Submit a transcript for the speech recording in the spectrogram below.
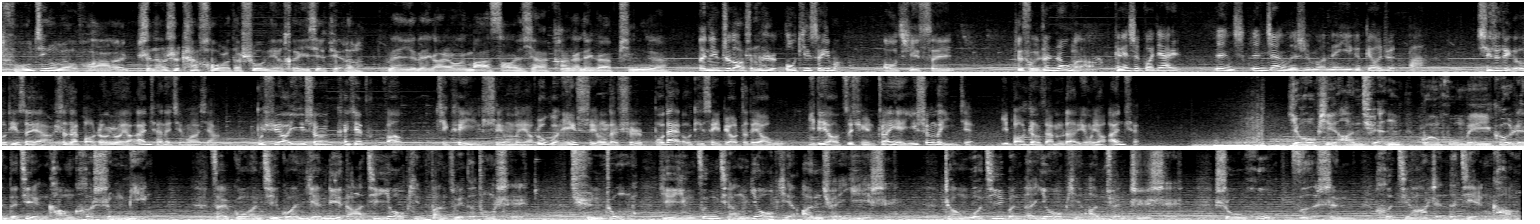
途径的话，只能是看后边的说明和一些别的了。那那个二维码扫一下，看看那个凭证。那您知道什么是 OTC 吗？OTC，这属于认证的啊。肯定是国家认认证的什么那一个标准吧。其实这个 OTC 啊，是在保证用药安全的情况下，不需要医生开写处方即可以使用的药。如果您使用的是不带 OTC 标志的药物，一定要咨询专业医生的意见，以保证咱们的用药安全。药品安全关乎每个人的健康和生命，在公安机关严厉打击药品犯罪的同时，群众也应增强药品安全意识，掌握基本的药品安全知识，守护自身和家人的健康。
